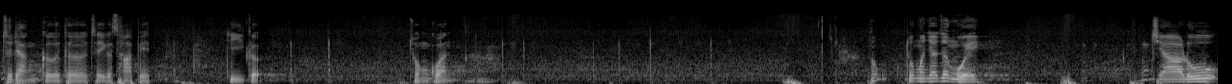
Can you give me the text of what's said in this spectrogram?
这两个的这个差别。第一个，中观啊，中观家认为。假如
